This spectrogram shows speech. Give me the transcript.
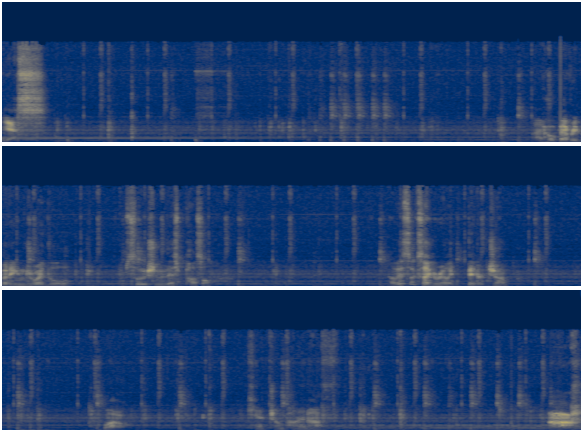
Yes. I hope everybody enjoyed the little solution to this puzzle. Oh, this looks like a really bitter jump. Whoa. Can't jump high enough. Ah!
